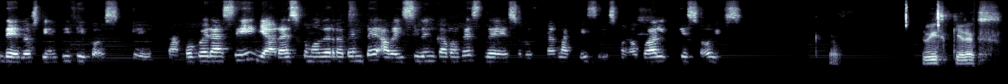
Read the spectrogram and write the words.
de los científicos, que tampoco era así, y ahora es como de repente habéis sido incapaces de solucionar la crisis, con lo cual, ¿qué sois? Luis, ¿quieres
